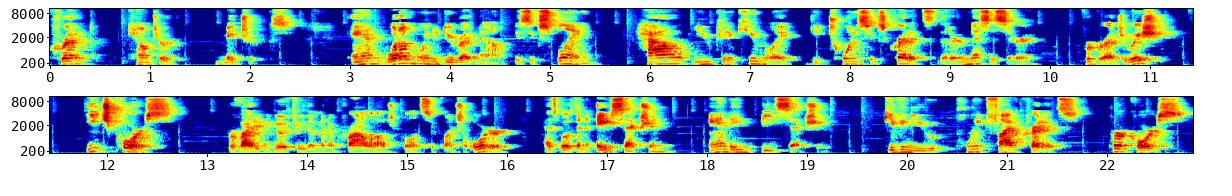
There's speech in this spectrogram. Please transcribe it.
credit counter matrix. And what I'm going to do right now is explain how you can accumulate the 26 credits that are necessary for graduation. Each course, provided you go through them in a chronological and sequential order, has both an A section and a B section, giving you 0.5 credits per course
